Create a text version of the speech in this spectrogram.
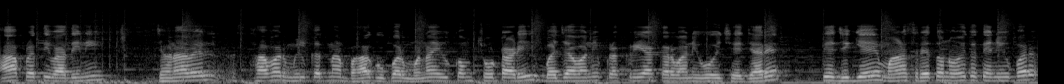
આ પ્રતિવાદીની જણાવેલ સ્થાવર મિલકતના ભાગ ઉપર મનાઈ હુકમ ચોંટાડી બજાવવાની પ્રક્રિયા કરવાની હોય છે. જ્યારે તે જગ્યાએ માણસ રહેતો ન હોય તો તેની ઉપર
